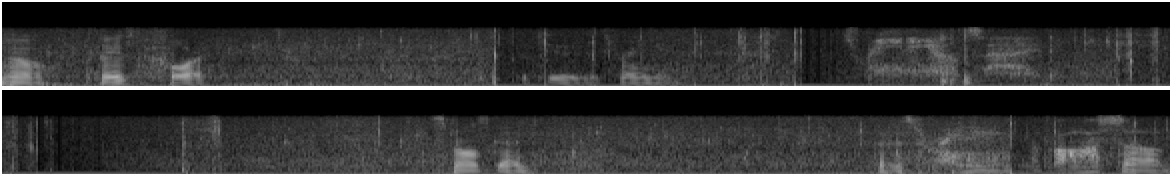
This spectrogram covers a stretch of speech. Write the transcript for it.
No, today's the 4th. But dude, it's raining. It's raining outside. It smells good. But it's raining. It's awesome.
